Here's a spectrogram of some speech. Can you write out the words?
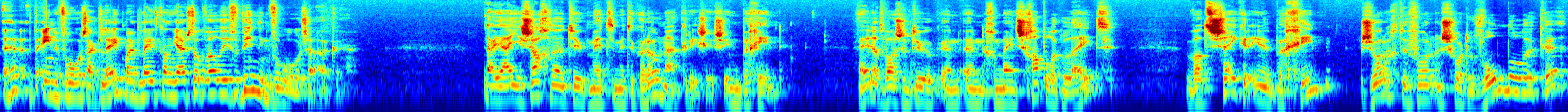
hè, het ene veroorzaakt leed, maar het leed kan juist ook wel weer verbinding veroorzaken. Nou ja, je zag het natuurlijk met, met de coronacrisis in het begin. dat was natuurlijk een, een gemeenschappelijk leed. Wat zeker in het begin zorgde voor een soort wonderlijke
